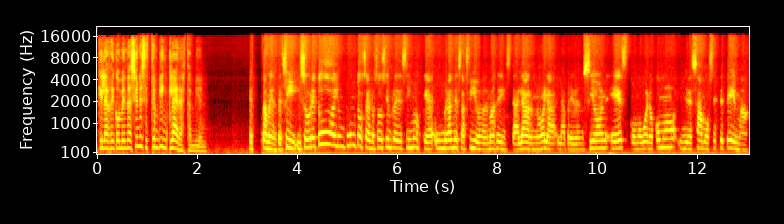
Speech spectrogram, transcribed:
que las recomendaciones estén bien claras también. Exactamente, sí, y sobre todo hay un punto, o sea, nosotros siempre decimos que un gran desafío, además de instalar ¿no? la, la prevención, es como, bueno, cómo ingresamos este tema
